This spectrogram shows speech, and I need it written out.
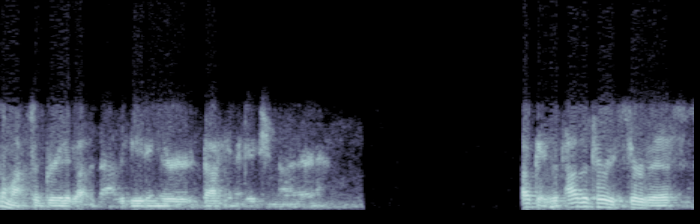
Come on, so great about navigating your documentation either. Okay, repository service,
